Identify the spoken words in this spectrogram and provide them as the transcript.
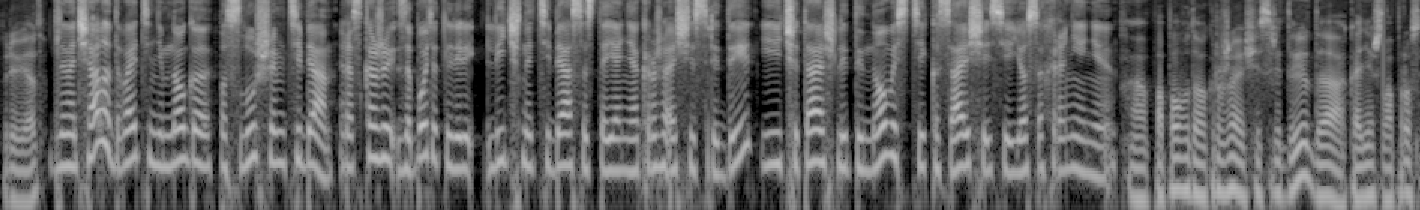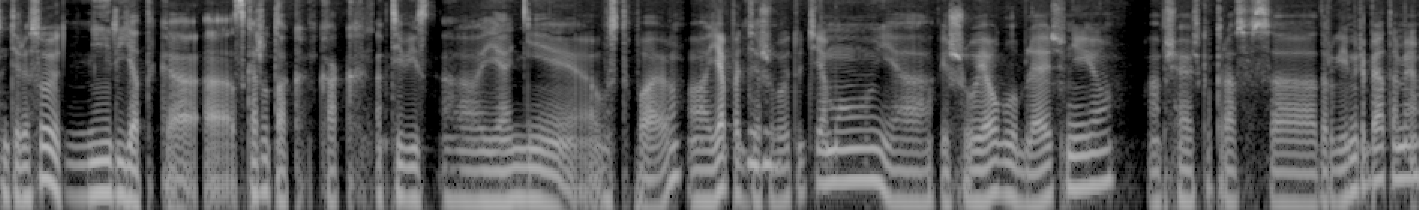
привет. Для начала давайте немного послушаем тебя. Расскажи, заботит ли лично тебя состояние окружающей среды и читаешь ли ты новости, касающиеся ее сохранения? А, По поводу окружающей среды, да, конечно, вопрос интересует. Нередко, а, скажу так, как активист, а, я не выступаю. А, Я поддерживаю эту тему, я пишу, я углубляюсь в нее. Общаюсь как раз с а, другими ребятами,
